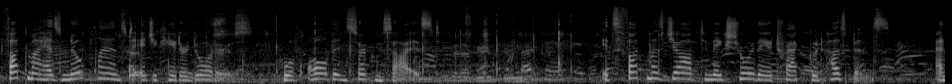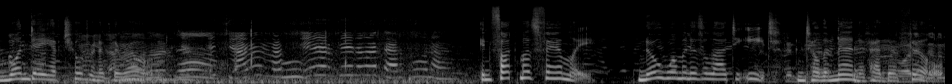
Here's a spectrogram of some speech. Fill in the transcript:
Fatma has no plans to educate her daughters, who have all been circumcised. It's Fatma's job to make sure they attract good husbands and one day have children of their own. In Fatma's family, no woman is allowed to eat until the men have had their fill.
